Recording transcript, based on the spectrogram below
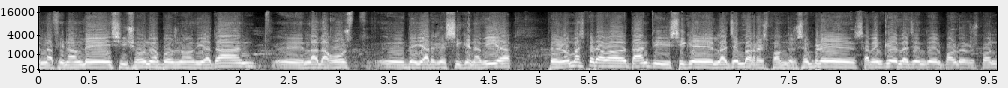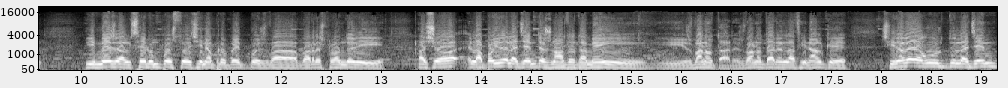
en la final de Xixona pues, no havia tant, en la d'agost eh, de llargues sí que n'havia, però no m'esperava tant i sí que la gent va respondre. Sempre sabem que la gent del poble respon i més al ser un puesto de Xina propet pues, va, va respondre i això, l'apoyo de la gent es nota també i, i es va notar, es va notar en la final que si no hagués hagut la gent,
